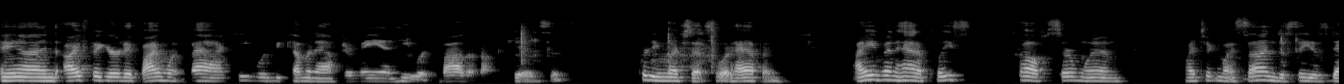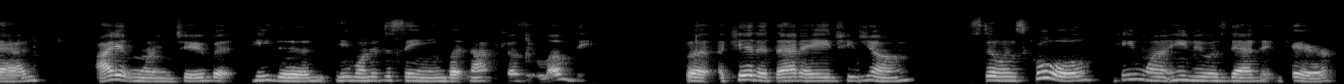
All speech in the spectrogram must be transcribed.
And I figured if I went back, he would be coming after me and he wouldn't bother about the kids. It's pretty much that's what happened. I even had a police officer when I took my son to see his dad. I didn't want him to, but he did. He wanted to see him, but not because he loved him. But a kid at that age, he was young, still in school. He want, he knew his dad didn't care,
